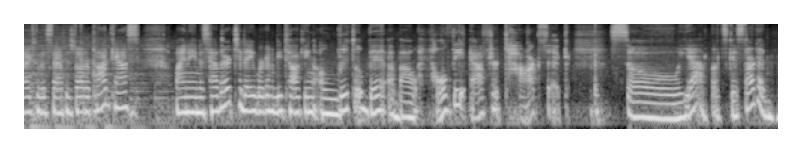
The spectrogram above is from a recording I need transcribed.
back to the Savage Daughter podcast. My name is Heather. Today we're going to be talking a little bit about healthy after toxic. So, yeah, let's get started.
